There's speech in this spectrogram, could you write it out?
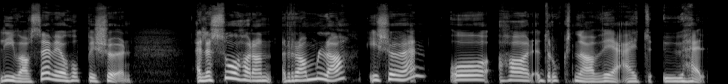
livet av seg ved å hoppe i sjøen. Eller så har han ramla i sjøen og har drukna ved et uhell.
